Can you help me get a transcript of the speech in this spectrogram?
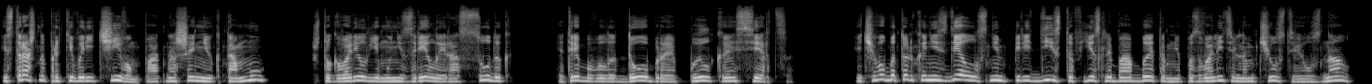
и страшно противоречивом по отношению к тому, что говорил ему незрелый рассудок и требовало доброе, пылкое сердце. И чего бы только не сделал с ним Передистов, если бы об этом непозволительном чувстве узнал.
